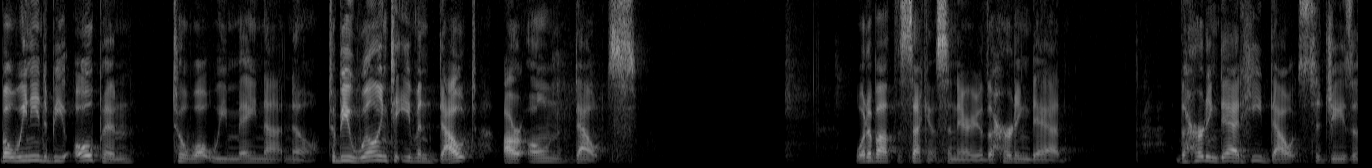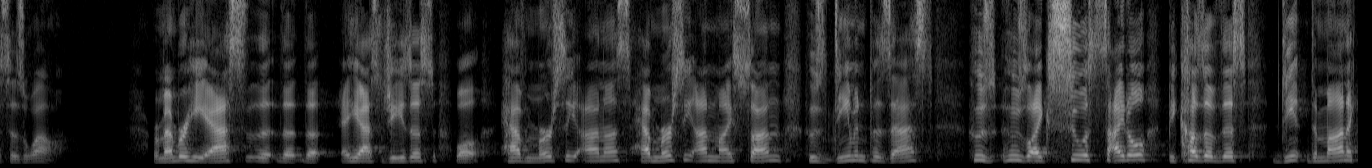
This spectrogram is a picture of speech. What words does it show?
But we need to be open to what we may not know, to be willing to even doubt our own doubts. What about the second scenario, the hurting dad? The hurting dad, he doubts to Jesus as well. Remember, he asked, the, the, the, he asked Jesus, Well, have mercy on us. Have mercy on my son who's demon possessed, who's, who's like suicidal because of this de- demonic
